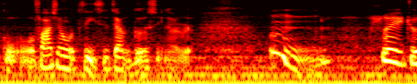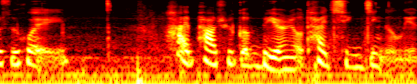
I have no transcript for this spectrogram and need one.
过。我发现我自己是这样个性的人，嗯，所以就是会。害怕去跟别人有太亲近的连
